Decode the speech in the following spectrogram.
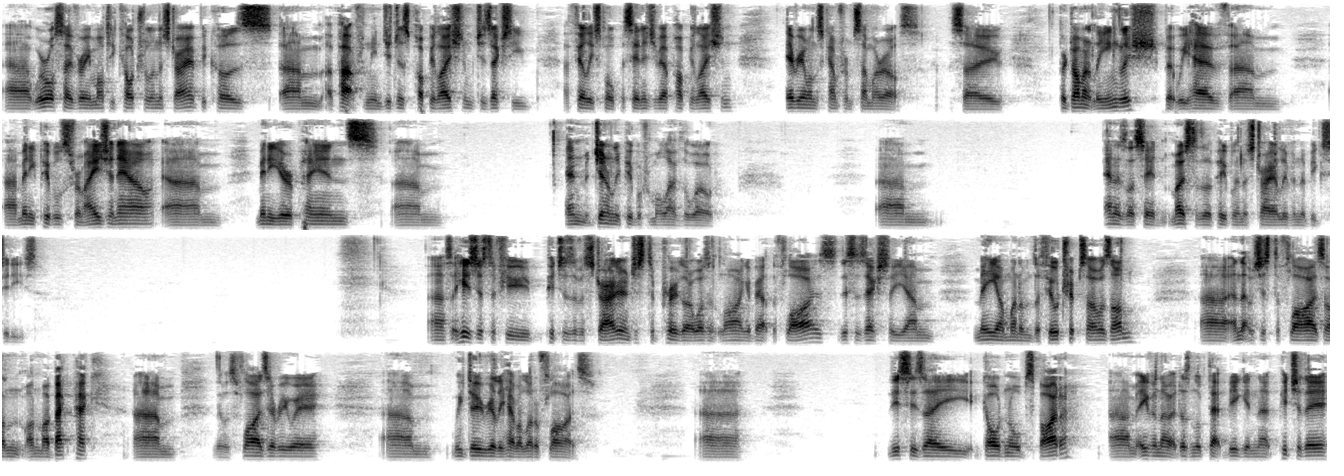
Uh, we're also very multicultural in Australia because, um, apart from the Indigenous population, which is actually a fairly small percentage of our population, everyone's come from somewhere else. So, predominantly English, but we have um, uh, many peoples from Asia now, um, many Europeans, um, and generally people from all over the world. Um, and as I said, most of the people in Australia live in the big cities. Uh, so here's just a few pictures of Australia, and just to prove that I wasn't lying about the flies, this is actually um, me on one of the field trips I was on, uh, and that was just the flies on, on my backpack. Um, there was flies everywhere. Um, we do really have a lot of flies. Uh, this is a golden orb spider. Um, even though it doesn't look that big in that picture there,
